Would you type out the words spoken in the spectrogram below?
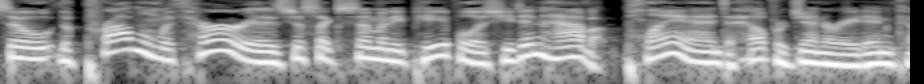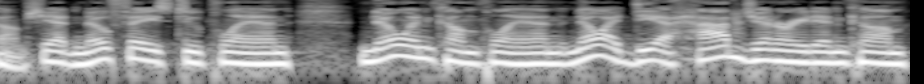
So the problem with her is just like so many people is she didn't have a plan to help her generate income. She had no phase two plan, no income plan, no idea how to generate income,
